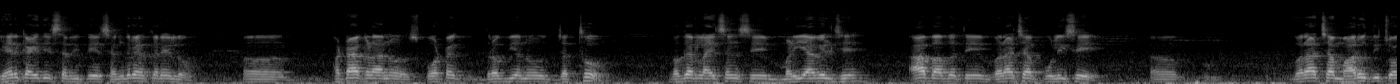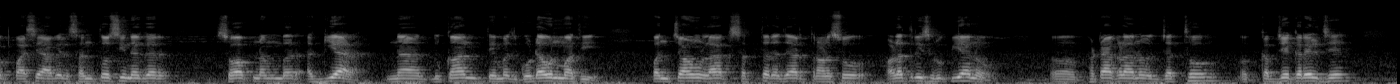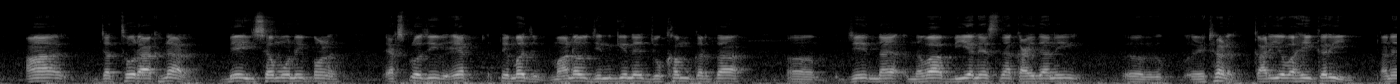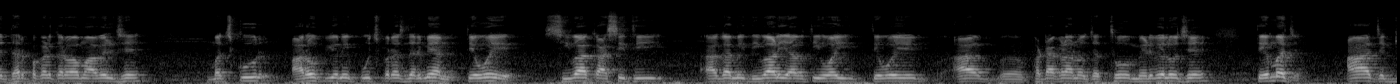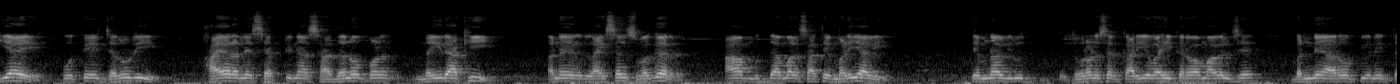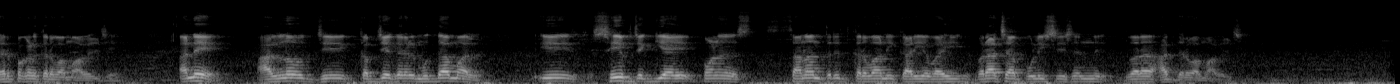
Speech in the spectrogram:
ગેરકાયદેસર રીતે સંગ્રહ કરેલો ફટાકડાનો સ્ફોટક દ્રવ્યનો જથ્થો વગર લાયસન્સે મળી આવેલ છે. આ બાબતે વરાછા પોલીસે વરાછા મારુતિ ચોક પાસે આવેલ સંતોષીનગર શોપ નંબર અગિયારના દુકાન તેમજ ગોડાઉનમાંથી પંચાણું લાખ સત્તર હજાર ત્રણસો અડત્રીસ રૂપિયાનો ફટાકડાનો જથ્થો કબજે કરેલ છે. આ જથ્થો રાખનાર બે ઈસમોની પણ એક્સપ્લોઝિવ એક્ટ તેમજ માનવ જિંદગીને જોખમ કરતા જે નવા બીએનએસના કાયદાની હેઠળ કાર્યવાહી કરી અને ધરપકડ કરવામાં આવેલ છે. મજકૂર આરોપીઓની પૂછપરછ દરમિયાન તેઓએ શિવા કાશીથી આગામી દિવાળી આવતી હોય તેઓએ આ ફટાકડાનો જથ્થો મેળવેલો છે. તેમજ આ જગ્યાએ પોતે જરૂરી ફાયર અને સેફટીના સાધનો પણ નહીં રાખી અને લાયસન્સ વગર આ મુદ્દામાલ સાથે મળી આવી, તેમના વિરુદ્ધ ધોરણસર કાર્યવાહી કરવામાં આવેલ છે. બંને આરોપીઓની ધરપકડ કરવામાં આવેલ છે. અને હાલનો જે કબજે કરેલ મુદ્દામાલ, એ સેફ જગ્યાએ પણ સ્થાનાંતરિત કરવાની કાર્યવાહી વરાછા પોલીસ સ્ટેશન દ્વારા હાથ ધરવામાં આવેલ છે.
